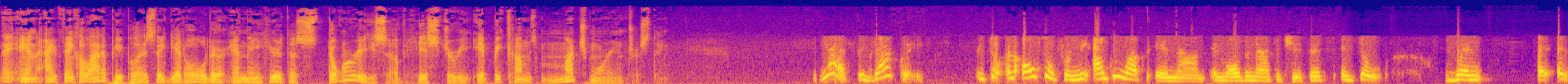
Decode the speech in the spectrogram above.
and i think a lot of people as they get older and they hear the stories of history it becomes much more interesting. Yes exactly. And so and also for me i grew up in um in malden massachusetts. And so when I, I,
